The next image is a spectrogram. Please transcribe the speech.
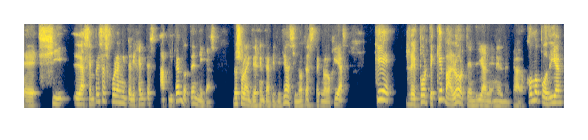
eh, si las empresas fueran inteligentes aplicando técnicas, no solo la inteligencia artificial, sino otras tecnologías, ¿qué reporte, qué valor tendrían en el mercado? ¿Cómo podrían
